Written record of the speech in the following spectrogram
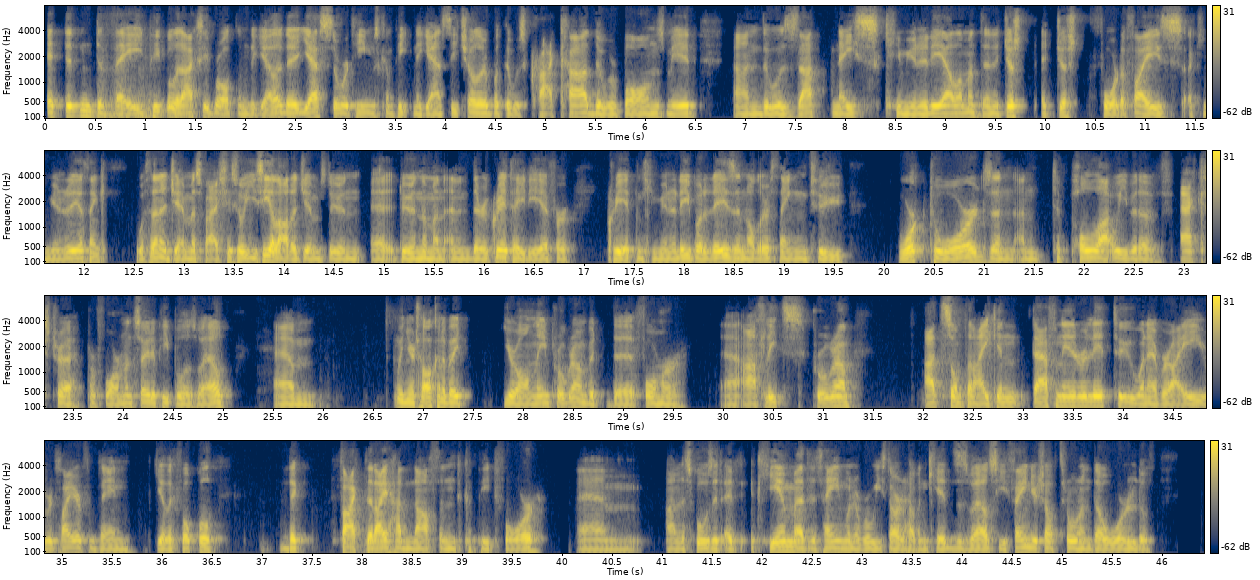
it didn't divide people. It actually brought them together. Yes, there were teams competing against each other, but there was crack had, there were bonds made, and there was that nice community element, and it just it just fortifies a community. I think within a gym, especially. So you see a lot of gyms doing uh, doing them, and, and they're a great idea for creating community. But it is another thing to work towards and and to pull that wee bit of extra performance out of people as well. Um, when you're talking about your online program, but the former uh, athletes program, that's something I can definitely relate to. Whenever I retire from playing Gaelic football, the fact that I had nothing to compete for um, and I suppose it, it, it came at the time whenever we started having kids as well. So you find yourself thrown into a world of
